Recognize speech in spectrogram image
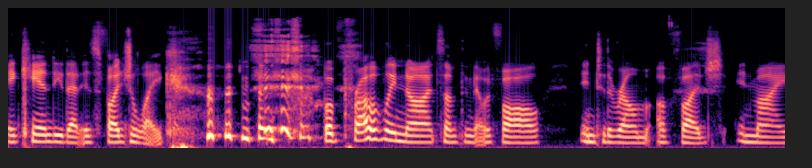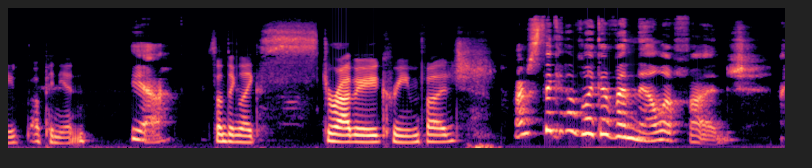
a candy that is fudge like, but probably not something that would fall into the realm of fudge, in my opinion. Yeah. Something like strawberry cream fudge. I was thinking of like a vanilla fudge. I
